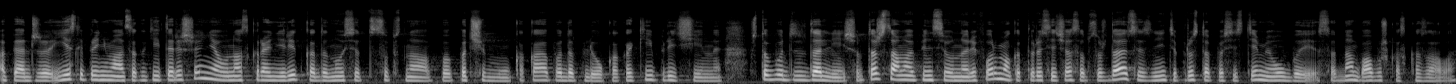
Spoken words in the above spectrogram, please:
Опять же, если принимаются какие-то решения, у нас крайне редко доносят, собственно, почему, какая подоплека, какие причины, что будет в дальнейшем. Та же самая пенсионная реформа, которая сейчас обсуждается, извините, просто по системе ОБС. Одна бабушка сказала.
